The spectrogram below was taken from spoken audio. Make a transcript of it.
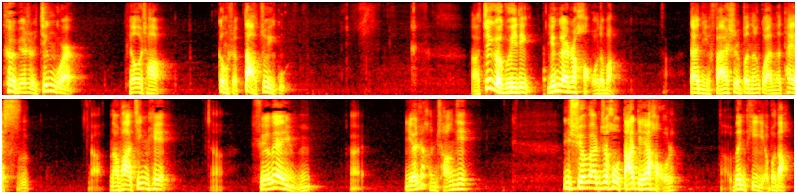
特别是京官嫖娼更是大罪过。啊，这个规定应该是好的吧？但你凡事不能管得太死，啊，哪怕今天啊学外语，哎，也是很常见。你学完之后打点好了，啊，问题也不大。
